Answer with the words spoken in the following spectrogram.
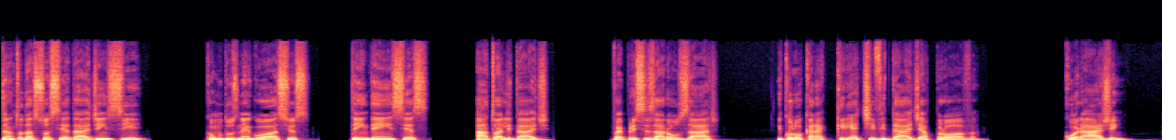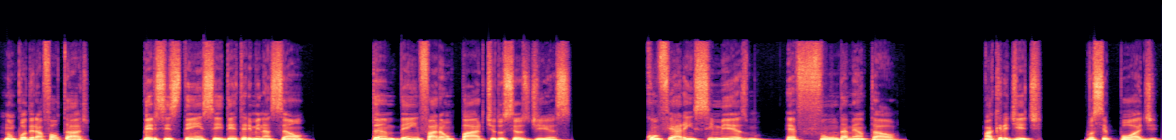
tanto da sociedade em si, como dos negócios, tendências, atualidade. Vai precisar ousar e colocar a criatividade à prova. Coragem não poderá faltar. Persistência e determinação também farão parte dos seus dias. Confiar em si mesmo é fundamental. Acredite, você pode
